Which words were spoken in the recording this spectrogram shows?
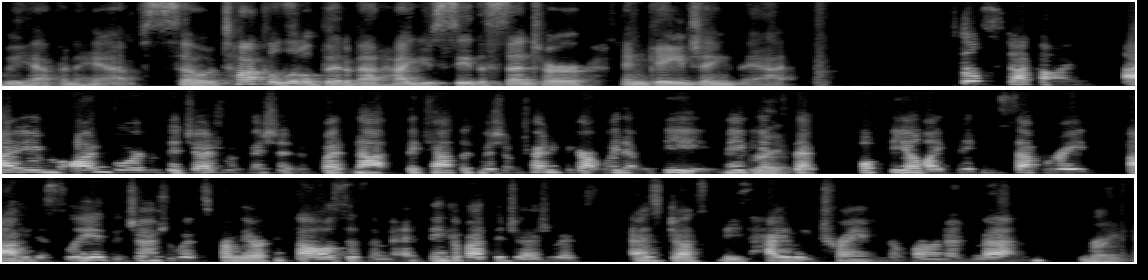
we happen to have. So talk a little bit about how you see the center engaging that. Still stuck on I'm on board with the Jesuit mission, but not the Catholic mission. I'm trying to figure out why that would be. Maybe right. it's that people feel like they can separate, obviously, the Jesuits from their Catholicism and think about the Jesuits as just these highly trained, learned men. Right.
